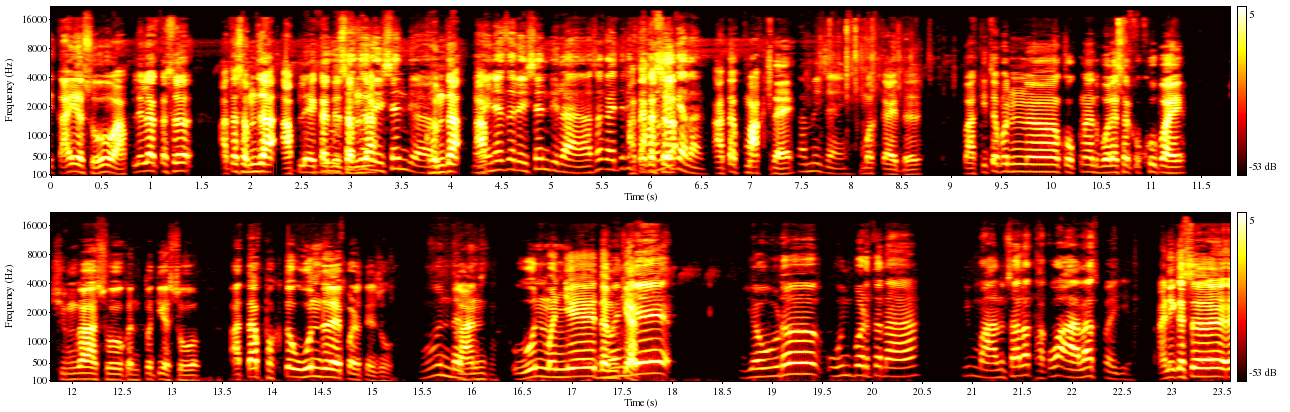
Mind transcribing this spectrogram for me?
ते काही असो आपल्याला कसं आता समजा आपल्या एखादं दिवसाचं समजा रेशन द्या. समजा आप- महिन्याचं रेशन दिला. असं काहीतरी आता चांगलं कसं- केला. आता मागचं आहे. कमीच आहे. मग काय तर. बाकीचं पण अं, कोकणात बोलायसारखं खूप आहे. शिमगा असो गणपती असो आता फक्त ऊन लय पडते जो. ऊन कान-. ऊन म्हणजे धमक्यात. म्हणजे एवढं ऊन पडतं ना की माणसाला थकवा आलाच पाहिजे. आणि कसं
